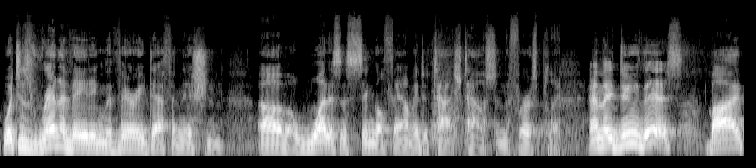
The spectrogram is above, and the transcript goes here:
which is renovating the very definition of what is a single family detached house in the first place. And they do this by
